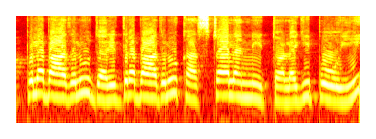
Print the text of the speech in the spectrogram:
అప్పుల బాధలు దరిద్ర బాధలు కష్టాలన్నీ తొలగిపోయి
